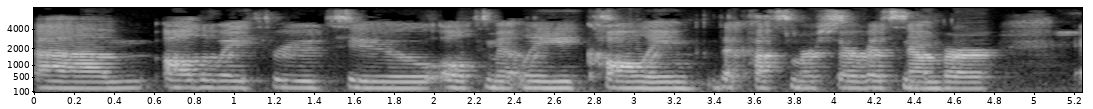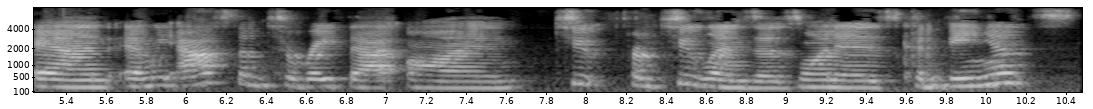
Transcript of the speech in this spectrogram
um, all the way through to ultimately calling the customer service number. And, and we asked them to rate that on two, from two lenses. One is convenience,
